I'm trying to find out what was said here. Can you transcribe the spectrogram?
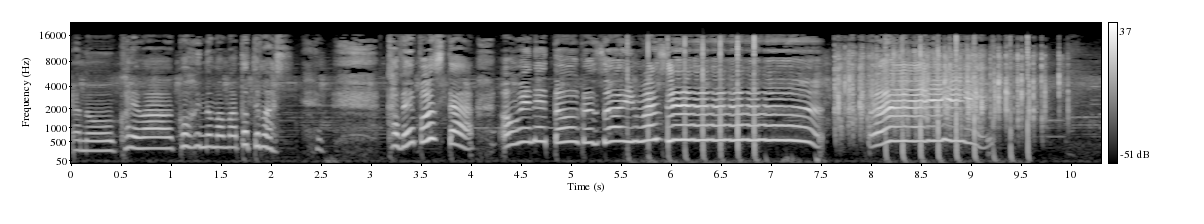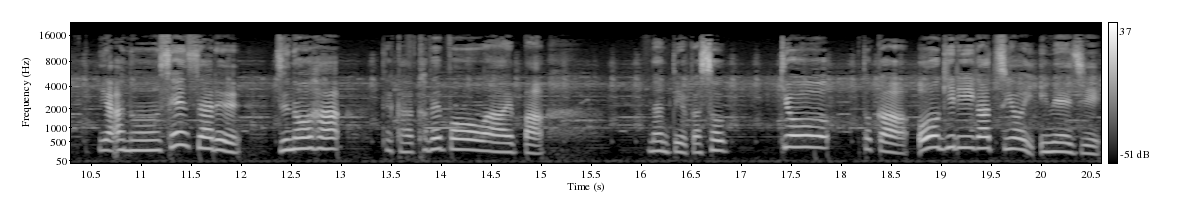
あのこれは興奮のまま撮ってます。壁ポスターおめでとうございます。うーい。いやあのセンスある頭脳派。てか壁ポはやっぱなんていうか即興とか大喜利が強いイメージ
